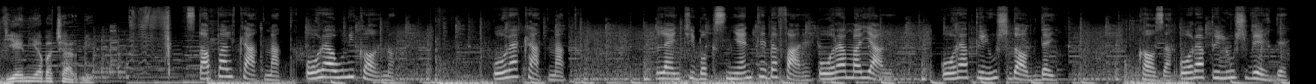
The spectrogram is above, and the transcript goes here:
Vieni a baciarmi. Stop al catnap. Ora unicorno. Ora catnap. Lanky box niente da fare. Ora maiale. Ora peluche dog day. Cosa? Ora peluche verde.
